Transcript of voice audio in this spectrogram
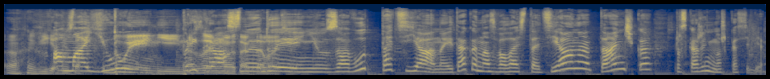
э, э, А знаю, мою дуэньей, так, Прекрасную давайте. дуэнью зовут Татьяна. И так она звалась Татьяна. Танечка, расскажи немножко о себе.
